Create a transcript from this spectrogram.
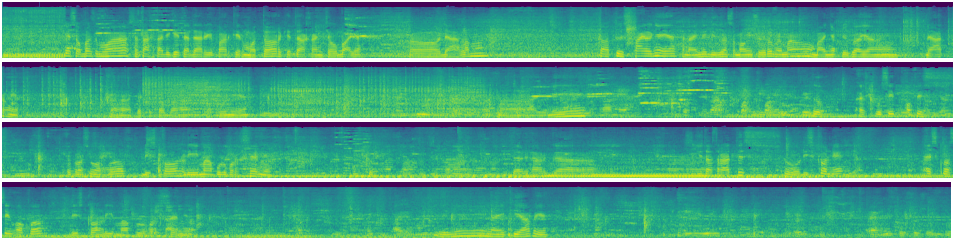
Oke sobat semua, setelah tadi kita dari parkir motor, kita akan coba ya ke dalam Toku Style-nya ya. Nah ini juga Semanggi Suru memang banyak juga yang datang ya. Nah kita coba tokonya ya. Nah ini tuh eksklusif office eksklusif offer diskon 50% ya tuh. Dari harga sejuta seratus tuh diskon ya. Eksklusif offer diskon 50% ya. Ini Nike apa ya?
